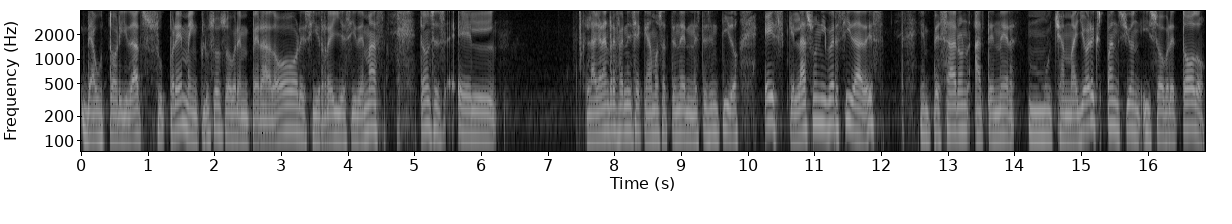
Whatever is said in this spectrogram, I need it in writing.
de autoridad suprema, incluso sobre emperadores y reyes y demás. Entonces el la gran referencia que vamos a tener en este sentido es que las universidades empezaron a tener mucha mayor expansión y sobre todo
